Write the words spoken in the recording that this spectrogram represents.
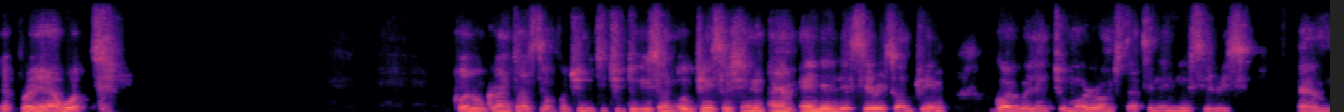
the prayer what God will grant us the opportunity to do. It's an opening session. I am ending the series on dream. God willing, tomorrow I'm starting a new series. Um,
